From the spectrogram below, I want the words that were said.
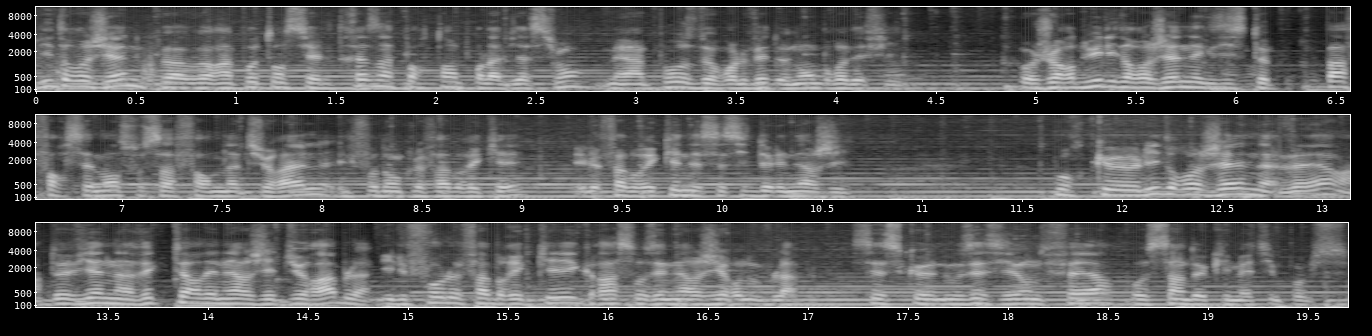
L'hydrogène peut avoir un potentiel très important pour l'aviation, mais impose de relever de nombreux défis. Aujourd'hui, l'hydrogène n'existe pas forcément sous sa forme naturelle, il faut donc le fabriquer, et le fabriquer nécessite de l'énergie. Pour que l'hydrogène vert devienne un vecteur d'énergie durable, il faut le fabriquer grâce aux énergies renouvelables. C'est ce que nous essayons de faire au sein de Climate Impulse.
